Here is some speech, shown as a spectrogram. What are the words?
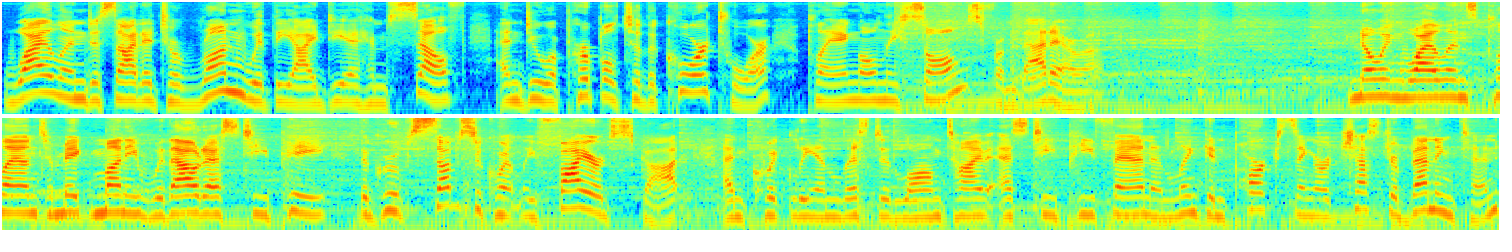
Weiland decided to run with the idea himself and do a Purple to the Core tour, playing only songs from that era. Knowing Weiland's plan to make money without STP, the group subsequently fired Scott and quickly enlisted longtime STP fan and Linkin Park singer Chester Bennington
